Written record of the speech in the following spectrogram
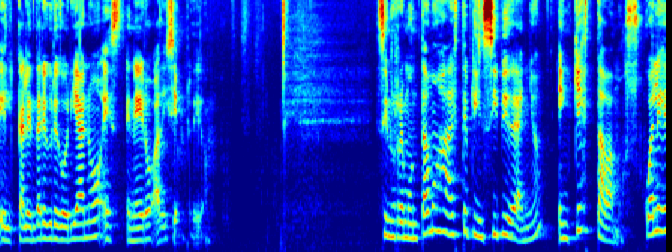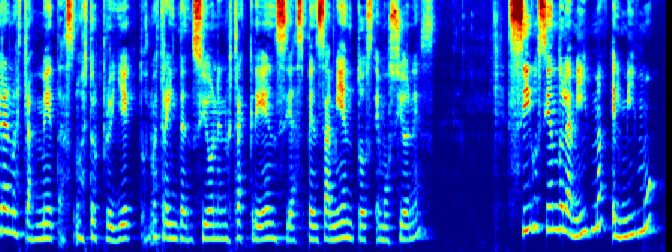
el calendario gregoriano es enero a diciembre, digamos. Si nos remontamos a este principio de año, ¿en qué estábamos? ¿Cuáles eran nuestras metas, nuestros proyectos, nuestras intenciones, nuestras creencias, pensamientos, emociones? ¿Sigo siendo la misma, el mismo?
